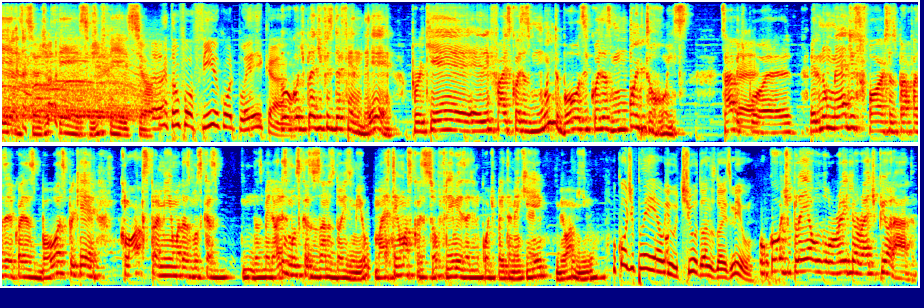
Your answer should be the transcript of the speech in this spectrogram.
difícil, difícil, difícil. Não é tão fofinho o Coldplay, cara. O Coldplay é difícil defender porque ele faz coisas muito boas e coisas muito ruins. Sabe? É. Tipo, é, ele não mede esforços pra fazer coisas boas, porque Clocks pra mim é uma das músicas, uma das melhores músicas dos anos 2000, mas tem umas coisas sofríveis ali no Coldplay também que, meu amigo. O Coldplay é o YouTube do anos 2000? O Coldplay é o Radiohead piorado.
